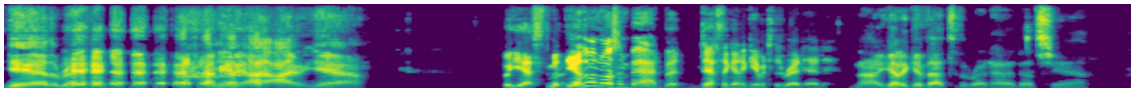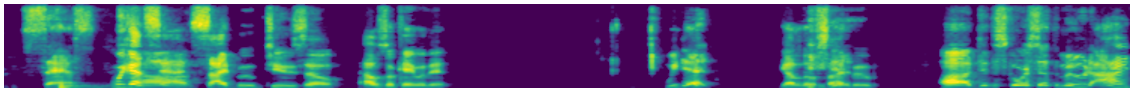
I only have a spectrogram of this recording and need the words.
Yeah, the redhead. I mean, I, I yeah. But yes, But the other one wasn't bad, but definitely gonna give it to the redhead. No, you got to give that to the redhead. That's yeah. sass. We got Uh, sad side boob too, so I was okay with it. We did. Got a little We side did. boob. Uh, did the score set the mood? I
